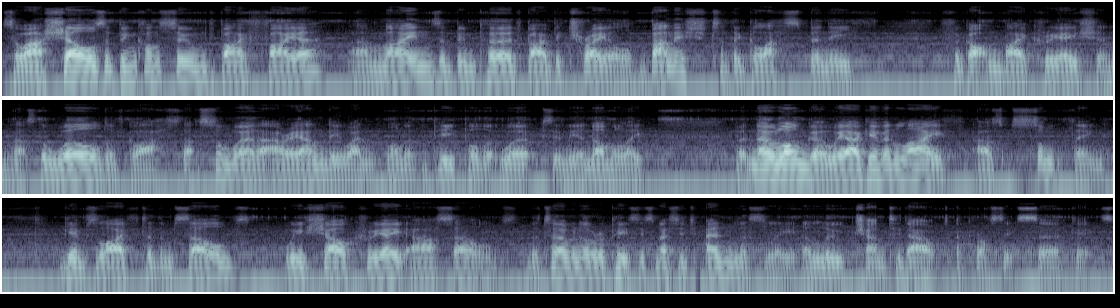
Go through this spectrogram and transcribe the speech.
So our shells have been consumed by fire, our minds have been purged by betrayal, banished to the glass beneath, forgotten by creation. That's the world of glass. That's somewhere that Ariandi went, one of the people that works in the anomaly. But no longer we are given life as something gives life to themselves. We shall create ourselves. The terminal repeats this message endlessly, a loop chanted out across its circuits.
